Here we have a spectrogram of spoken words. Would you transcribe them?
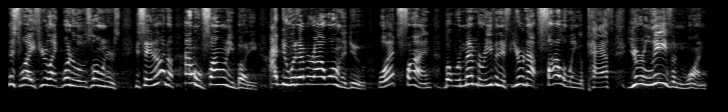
This is why if you're like one of those loners, you say, no, no, I don't follow anybody. I do whatever I want to do. Well, that's fine. But remember, even if you're not following a path, you're leaving one.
